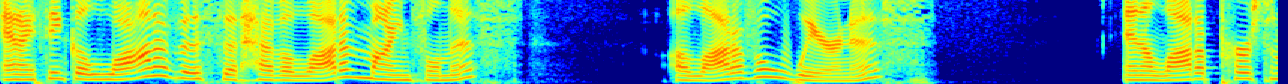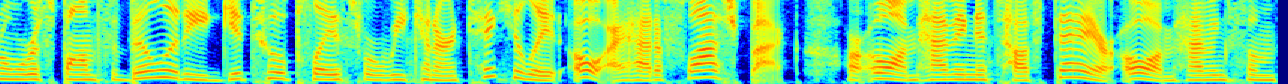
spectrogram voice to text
And I think a lot of us that have a lot of mindfulness, a lot of awareness, and a lot of personal responsibility get to a place where we can articulate, oh, I had a flashback, or oh, I'm having a tough day, or oh, I'm having some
